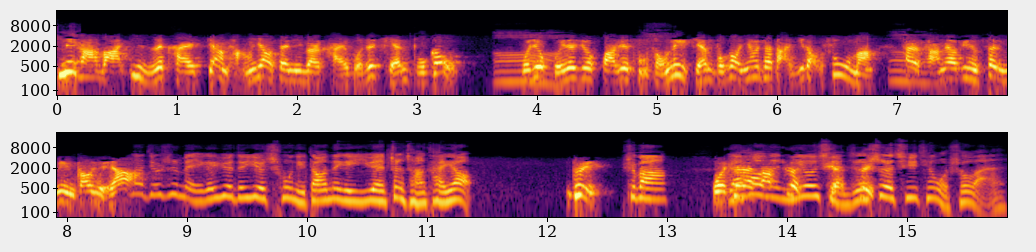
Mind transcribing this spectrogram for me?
那嘎吧一直开，降糖药在那边开，我这钱不够，我就回来就花这统筹，那钱不够，因为他打胰岛素嘛，还有糖尿病、肾病、高血压。那就是每个月的月初你到那个医院正常开药。对。是吧？我现在然后呢，你又选择社区，听我说完。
